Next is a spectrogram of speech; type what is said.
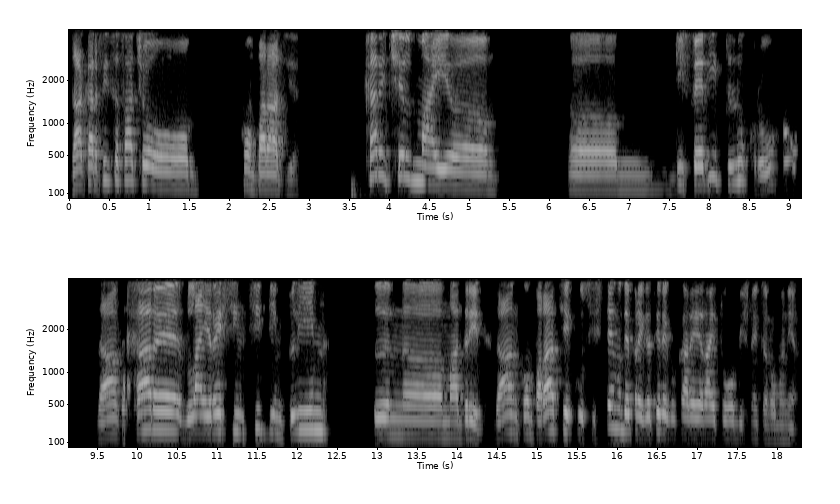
Dacă ar fi să faci o comparație, care e cel mai uh, uh, diferit lucru da, care l-ai resimțit din plin în uh, Madrid, da, în comparație cu sistemul de pregătire cu care erai tu obișnuit în România?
